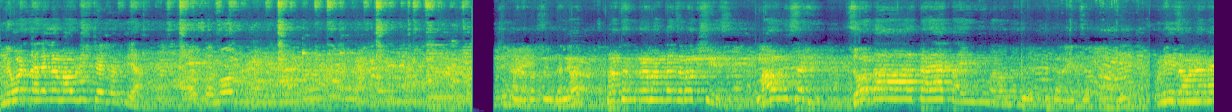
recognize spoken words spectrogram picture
निवड झालेल्या माऊली स्टेजवरती या. मनापासून धन्यवाद. प्रथम क्रमांकाचं बक्षीस माऊलीसाठी जोरदार टाळ्या ताईंनी मनोरंजन व्यक्त करायचं आहे. कुणी जाऊन नका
